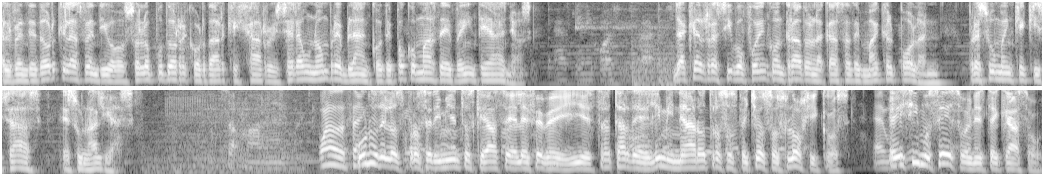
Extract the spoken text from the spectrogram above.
El vendedor que las vendió solo pudo recordar que Harris era un hombre blanco de poco más de 20 años. Ya que el recibo fue encontrado en la casa de Michael Pollan, presumen que quizás es un alias. Uno de los procedimientos que hace el FBI es tratar de eliminar otros sospechosos lógicos. E hicimos eso en este caso.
